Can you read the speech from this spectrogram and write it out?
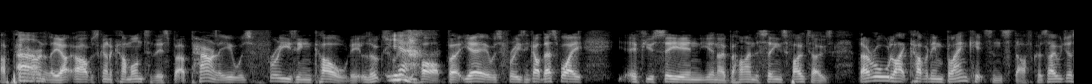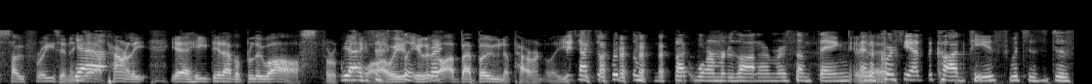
Apparently, um, I, I was going to come on to this, but apparently it was freezing cold. It looks really Yeah. hot, but yeah, it was freezing cold. That's why, if you see in you know behind the scenes photos, they're all like covered in blankets and stuff because they were just so freezing. And yeah, Yeah. apparently, yeah, he did have a blue arse for quite Yeah, a while. He, exactly, he looked right. like a baboon, apparently. They'd have to put some butt warmers on him or something. And of course, he had the cod piece, which is just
